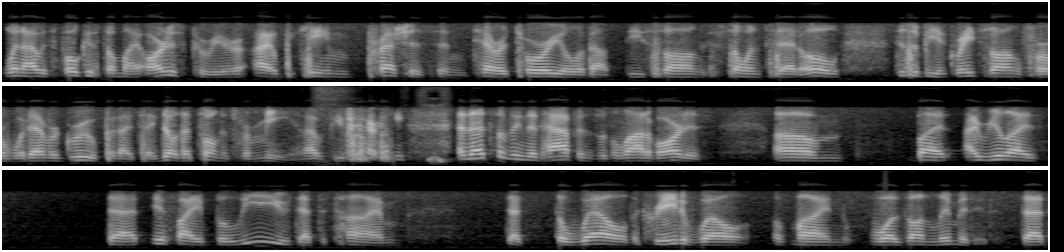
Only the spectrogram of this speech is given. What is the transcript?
when I was focused on my artist career, I became precious and territorial about these songs. If someone said, "Oh, this would be a great song for whatever group," and I'd say, "No, that song is for me," and I would be very, and that's something that happens with a lot of artists. Um, but I realized that if I believed at the time that the well, the creative well of mine, was unlimited, that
